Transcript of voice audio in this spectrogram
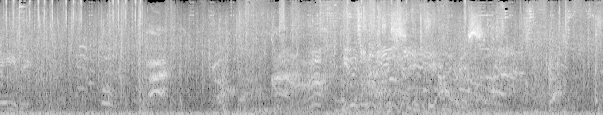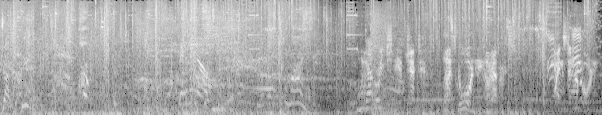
Easy. Drop the beat! Bailing out. Come on. double Reach the objective. Let's coordinate our efforts. Winston reporting.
